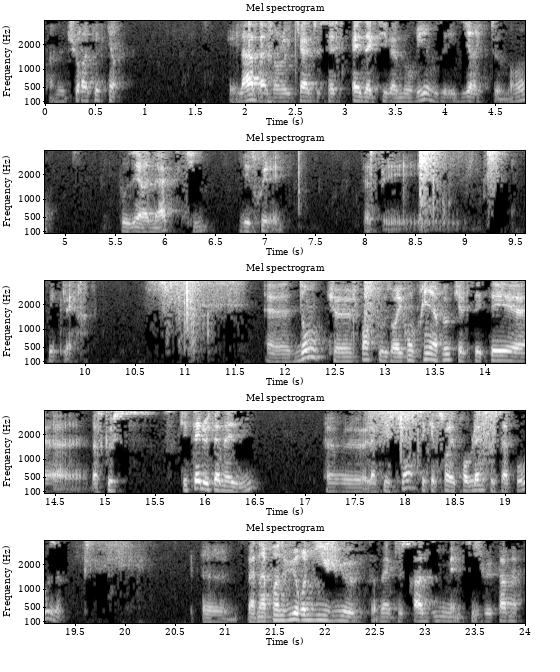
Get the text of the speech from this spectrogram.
enfin, ne tuera quelqu'un. Et là, bah, dans le cas de cette aide active à mourir, vous allez directement poser un acte qui détruit la vie. C'est clair. Euh, donc, euh, je pense que vous aurez compris un peu quel c'était. Euh, parce que ce qu'était l'euthanasie, la question, c'est quels sont les problèmes que ça pose. Bah, d'un point de vue religieux, comme même ce sera dit, même si je ne vais pas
